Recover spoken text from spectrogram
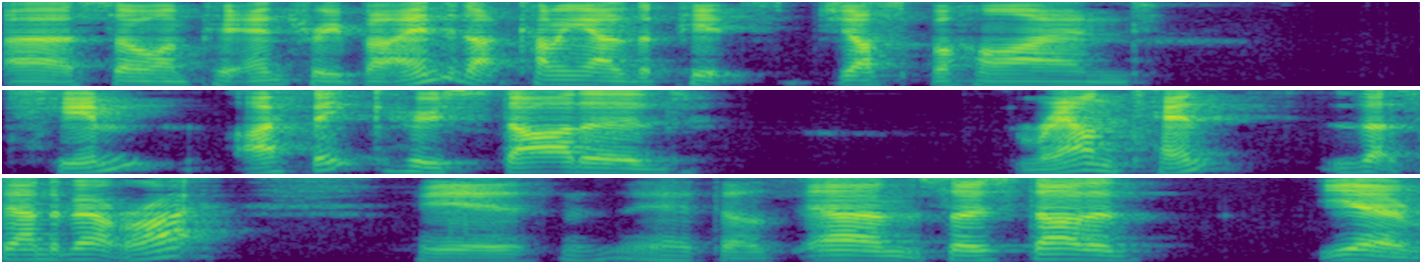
uh, so on pit entry. But I ended up coming out of the pits just behind Tim, I think, who started round tenth. Does that sound about right? Yeah, yeah, it does. Um, so started yeah,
